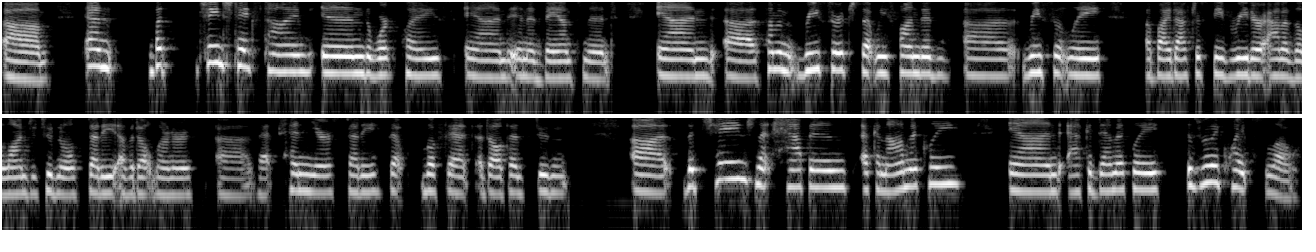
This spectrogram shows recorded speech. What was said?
Um, and but change takes time in the workplace and in advancement. And uh, some research that we funded uh, recently uh, by Dr. Steve Reder out of the longitudinal study of adult learners, uh, that 10 year study that looked at adult ed students. The change that happens economically and academically is really quite slow.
